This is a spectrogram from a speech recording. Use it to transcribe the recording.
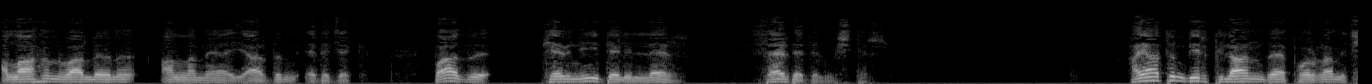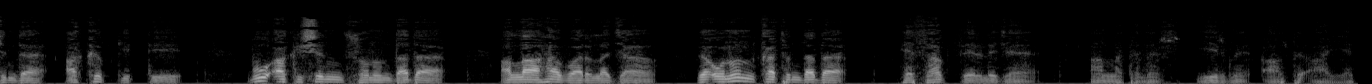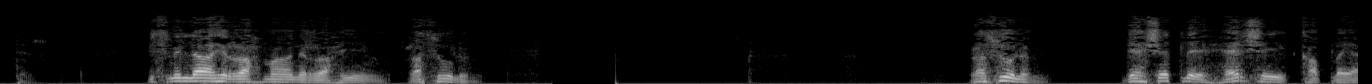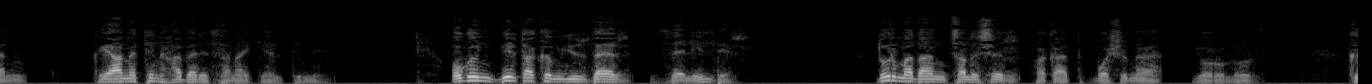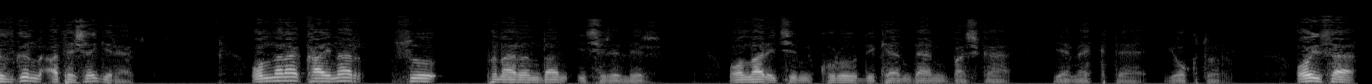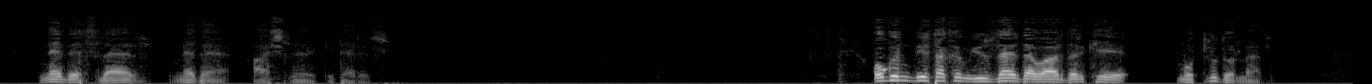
Allah'ın varlığını anlamaya yardım edecek bazı kevni deliller serdedilmiştir. Hayatın bir plan ve program içinde akıp gittiği, bu akışın sonunda da Allah'a varılacağı ve onun katında da hesap verileceği anlatılır. 26 ayettir. Bismillahirrahmanirrahim. Resulün Resulüm, dehşetli her şeyi kaplayan kıyametin haberi sana geldi mi? O gün bir takım yüzler zelildir. Durmadan çalışır fakat boşuna yorulur. Kızgın ateşe girer. Onlara kaynar su pınarından içirilir. Onlar için kuru dikenden başka yemek de yoktur. Oysa ne besler ne de açlığı giderir. O gün bir takım yüzler de vardır ki mutludurlar.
